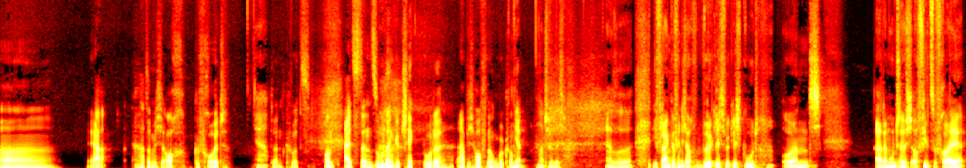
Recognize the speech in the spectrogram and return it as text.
Äh, ja, hatte mich auch gefreut. Ja. Dann kurz. Und als dann so lang gecheckt wurde, habe ich Hoffnung bekommen. Ja, natürlich. Also die Flanke finde ich auch wirklich, wirklich gut. Und Adam natürlich auch viel zu frei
